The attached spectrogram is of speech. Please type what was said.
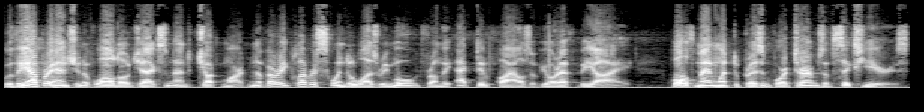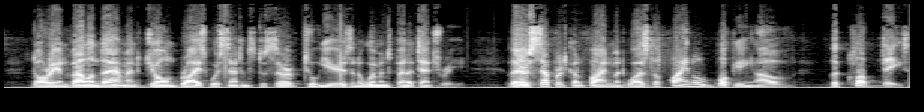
With the apprehension of Waldo Jackson and Chuck Martin, a very clever swindle was removed from the active files of your FBI. Both men went to prison for terms of six years. Dorian Vallandam and Joan Bryce were sentenced to serve two years in a women's penitentiary. Their separate confinement was the final booking of the club date.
